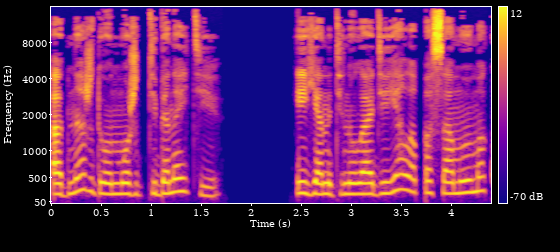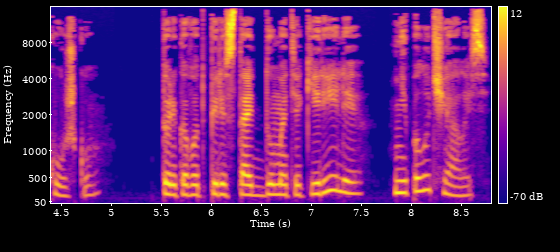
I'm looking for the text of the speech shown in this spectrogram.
однажды он может тебя найти. И я натянула одеяло по самую макушку. Только вот перестать думать о Кирилле не получалось.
